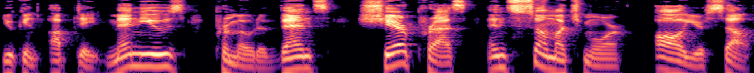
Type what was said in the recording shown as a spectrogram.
You can update menus, promote events, share press, and so much more all yourself.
